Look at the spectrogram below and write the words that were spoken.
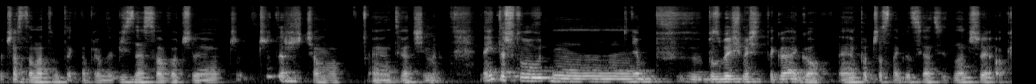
to często na tym tak naprawdę biznesowo, czy, czy, czy też życiowo e, tracimy. No i też tu mm, pozbyliśmy się tego ego e, podczas negocjacji. To znaczy, ok,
